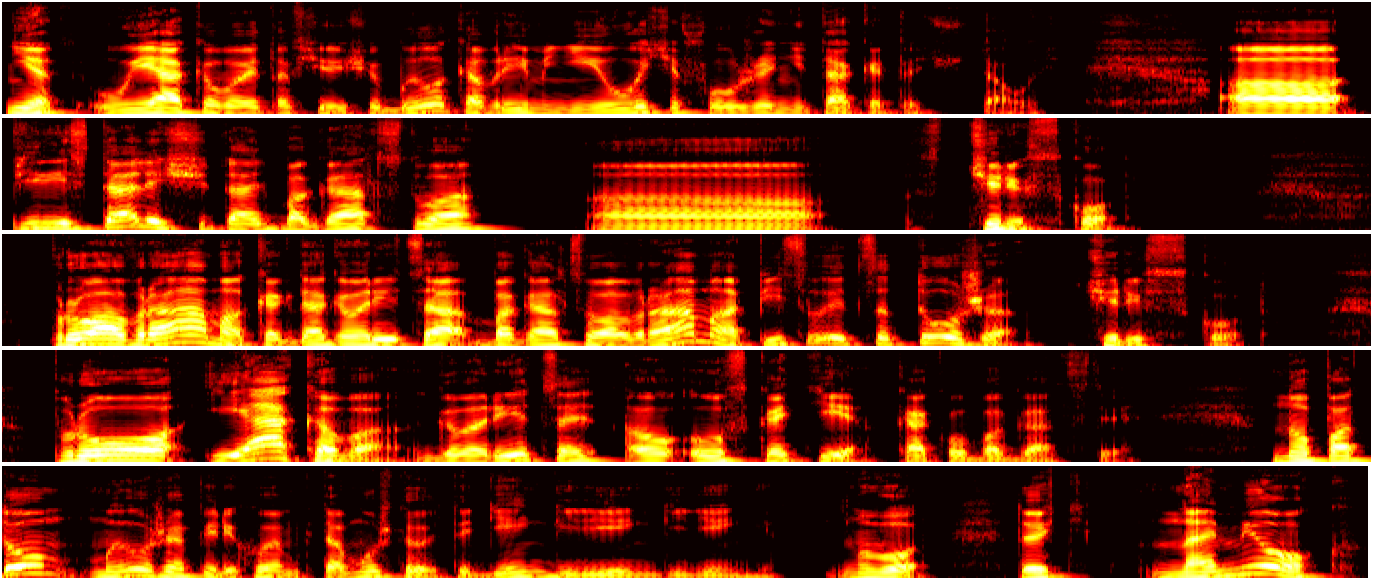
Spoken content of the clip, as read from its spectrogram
нет, у Иакова это все еще было, ко времени Иосифа уже не так это считалось. А, перестали считать богатство а, через скот. Про Авраама, когда говорится богатство Авраама, описывается тоже через скот. Про Иакова говорится о, о скоте, как о богатстве. Но потом мы уже переходим к тому, что это деньги, деньги, деньги. Вот. То есть намек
